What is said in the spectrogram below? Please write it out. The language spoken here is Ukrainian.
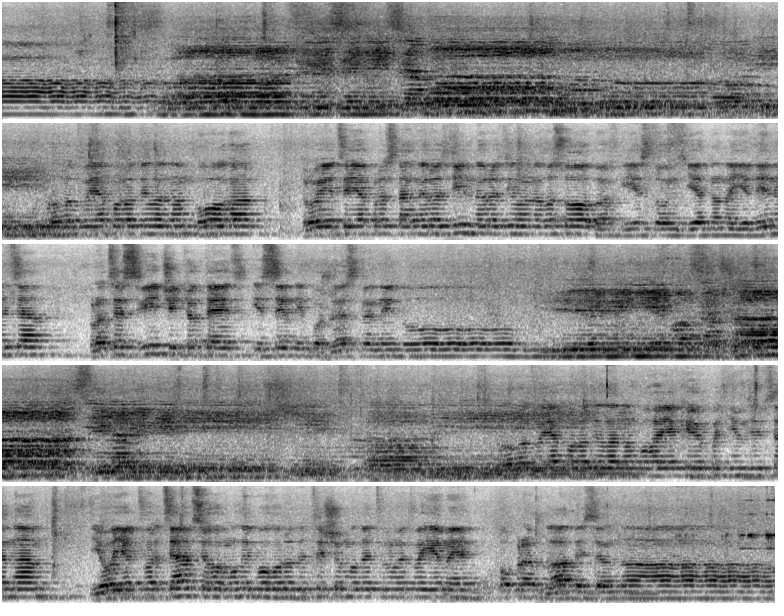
Роба Твоя породила нам Бога, Троїця я проста, нероздільно розділена в особах, і єстон з'єднана єдиниця. Про це свідчить Отець і Син, і Божественний Дух. Слово Твоя Бога, який подівся нам. Його як Творця всього моли Богородиці, що молитвами Твоїми оправдатися нам.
